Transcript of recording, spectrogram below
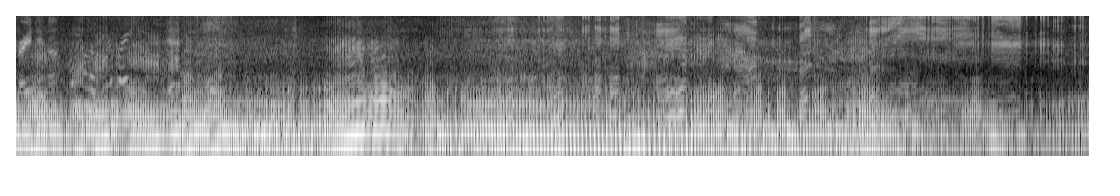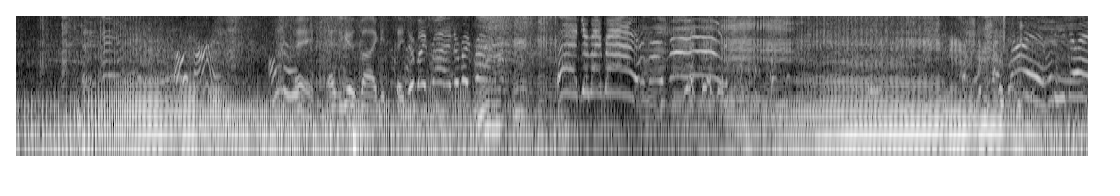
Crazy, huh? Oh my. Almost. Hey, as he goes by, I get to say, dirt bike ride, dirt bike ride! Hey, dirt bike ride! Hey, Brian, what are you doing?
